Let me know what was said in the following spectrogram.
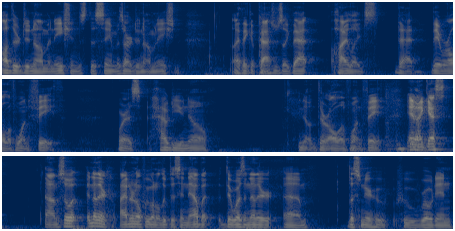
other denominations the same as our denomination? I think a passage like that highlights that they were all of one faith. Whereas, how do you know? You know, they're all of one faith. And I guess, um, so another. I don't know if we want to loop this in now, but there was another um, listener who who wrote in,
